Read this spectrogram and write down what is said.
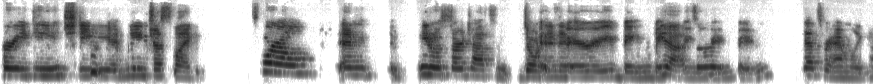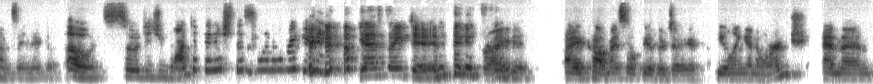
her ADHD and me just like squirrel and you know start chats don't end it. very bing, bing, Yeah, bing, so- bing, bing. That's where Emily comes in and goes, "Oh, so did you want to finish this one over here?" yes, I did. Yes, I Right? did. I caught myself the other day peeling an orange, and then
